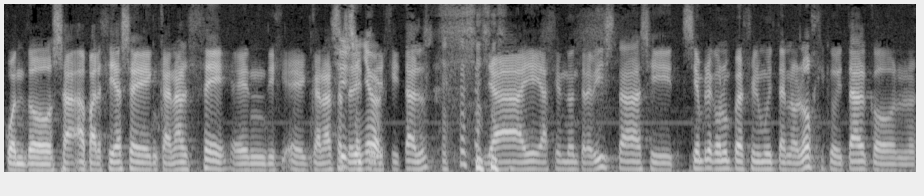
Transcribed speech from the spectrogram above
cuando aparecías en Canal C, en, Canal Satélite Digital, ya ahí haciendo entrevistas y siempre con un perfil muy tecnológico y tal, con,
